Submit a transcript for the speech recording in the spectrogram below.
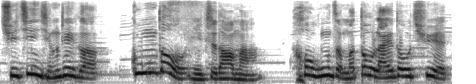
去进行这个宫斗，你知道吗？后宫怎么斗来斗去？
